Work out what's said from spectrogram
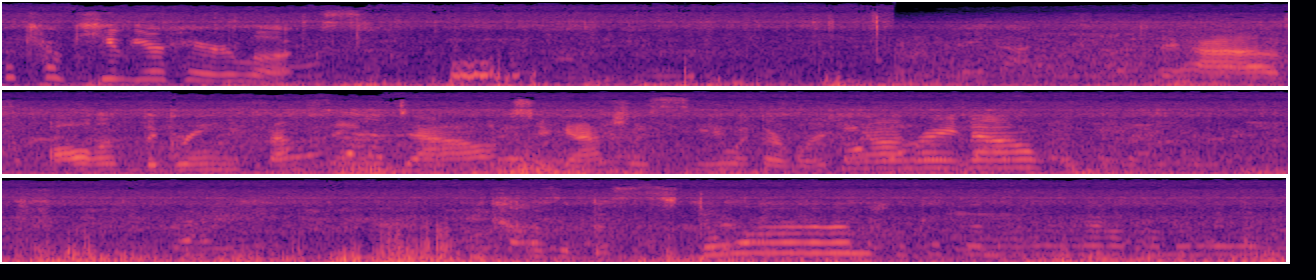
Look how cute your hair looks. They have all of the green fencing down so you can actually see what they're working on right now. Because of the storm. Look at them all coming in.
